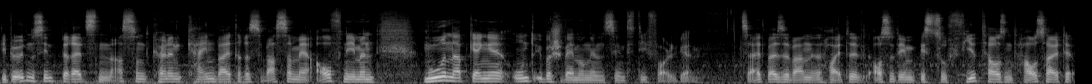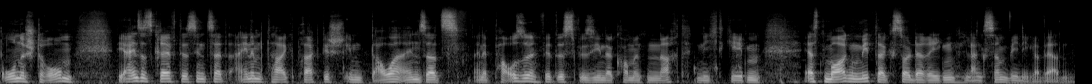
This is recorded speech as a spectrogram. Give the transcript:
Die Böden sind bereits nass und können kein weiteres Wasser mehr aufnehmen. Murenabgänge und Überschwemmungen sind die Folge. Zeitweise waren heute außerdem bis zu 4000 Haushalte ohne Strom. Die Einsatzkräfte sind seit einem Tag praktisch im Dauereinsatz. Eine Pause wird es für sie in der kommenden Nacht nicht geben. Erst morgen Mittag soll der Regen langsam weniger werden.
